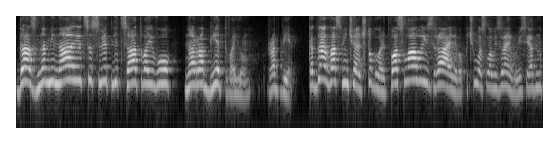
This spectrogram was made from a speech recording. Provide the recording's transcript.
Да знаменается свет лица твоего на рабе твоем, рабе. Когда вас венчают, что говорят? Во славу Израилева. Почему во славу Израилева? Если одно,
